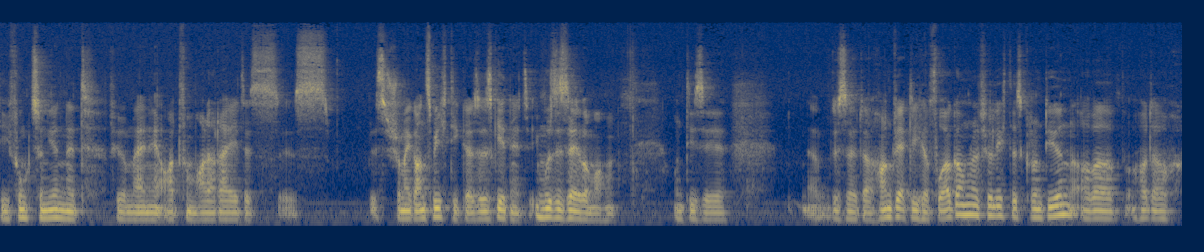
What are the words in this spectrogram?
die funktionieren nicht für meine Art von Malerei. Das ist, ist schon mal ganz wichtig. Also es geht nicht. Ich muss es selber machen. Und diese, das ist halt ein handwerklicher Vorgang natürlich, das Grundieren, aber hat auch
